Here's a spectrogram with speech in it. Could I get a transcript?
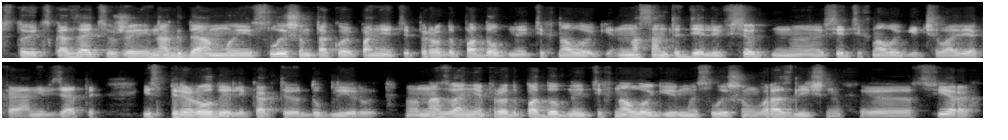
стоит сказать, уже иногда мы слышим такое понятие природоподобные технологии. Но на самом-то деле все, все технологии человека, они взяты из природы или как-то ее дублируют. Но название природоподобные технологии мы слышим в различных э, сферах.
